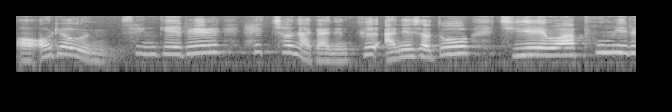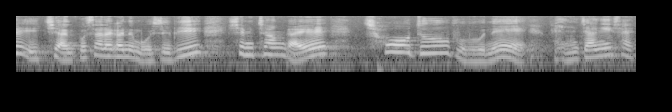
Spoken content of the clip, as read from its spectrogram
어, 려운 생계를 헤쳐나가는 그 안에서도 지혜와 품위를 잃지 않고 살아가는 모습이 심청가의 초두 부분에 굉장히 살,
